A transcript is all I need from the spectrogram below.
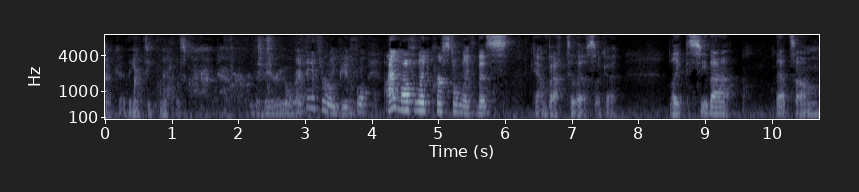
Okay, the antique necklace card or the very old. I think it's really beautiful. I love lead crystal like this. Okay, I'm back to this, okay. Like, see that? That's, um,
